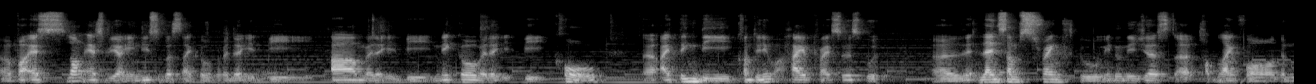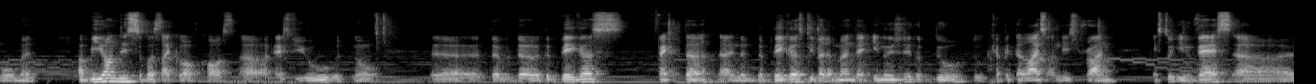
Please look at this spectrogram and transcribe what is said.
Uh, but as long as we are in this super cycle, whether it be palm, whether it be nickel, whether it be coal, uh, I think the continued high prices would uh, lend some strength to Indonesia's uh, top line for the moment. But beyond this super cycle, of course, uh, as you would know, the, the, the, the biggest factor and the, the biggest development that Indonesia could do to capitalize on this run is to invest uh,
